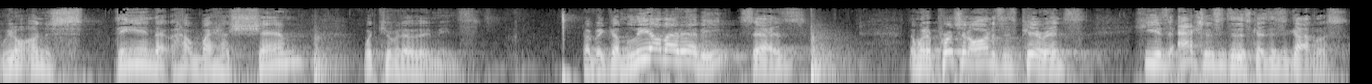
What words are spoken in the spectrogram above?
We don't understand that how by Hashem what Kibbud Av V'Em means. Rabbi Gamliel Rebbe says that when a person honors his parents, he is actually, listen to this guy, this is godless.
